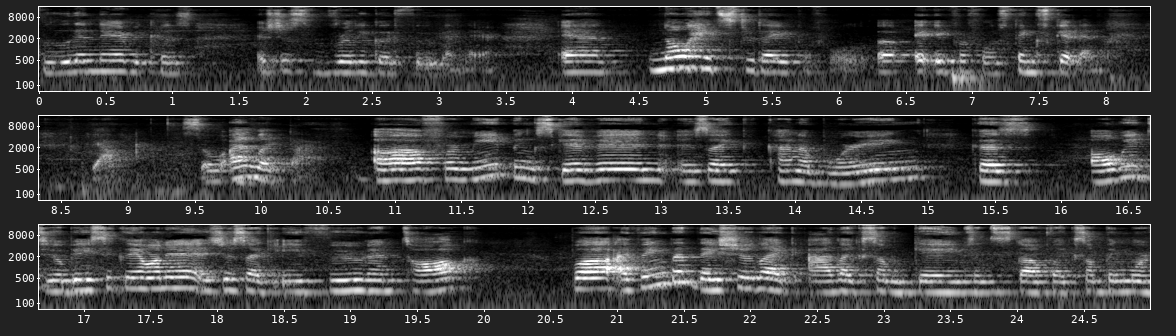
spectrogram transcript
food in there because it's just really good food in there. And no hates to the April Fool, uh, April Fools, Thanksgiving. Yeah, so I like that. Uh, for me, Thanksgiving is like kind of boring because all we do basically on it is just like eat food and talk. But I think that they should like add like some games and stuff, like something more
